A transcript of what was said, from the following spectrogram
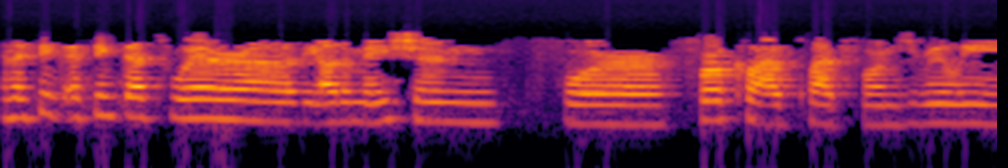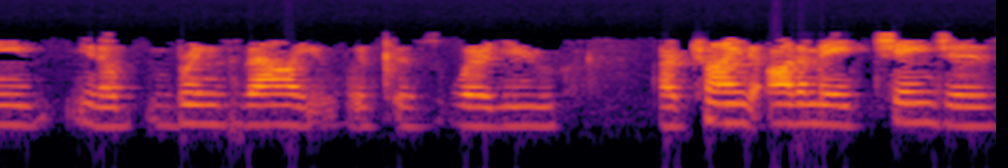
And I think I think that's where uh, the automation for for cloud platforms really you know brings value. Is where you are trying to automate changes,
